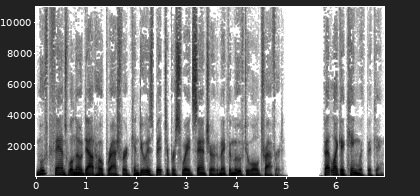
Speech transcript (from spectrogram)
Moved fans will no doubt hope Rashford can do his bit to persuade Sancho to make the move to Old Trafford. Bet like a king with BitKing.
